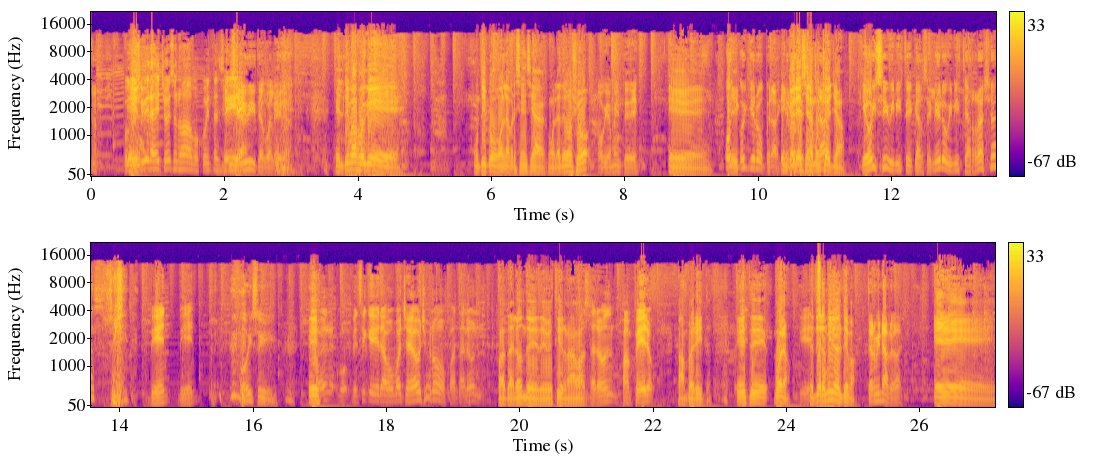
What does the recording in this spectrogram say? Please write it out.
Porque El- si hubieras hecho eso nos dábamos cuenta enseguida. enseguidita cuál era. el tema fue que. Un tipo con la presencia como la tengo yo. Obviamente, ¿eh? Eh, Hoy, eh, hoy quiero, esperá, quiero hacia la muchacha. Que hoy sí viniste de carcelero, viniste a rayas. Sí. Bien, bien. Hoy sí. A Es ver, pensé que era bombacha de gaucho, no. Pantalón, pantalón de, de vestir nada más. pantalón, pampero. Pamperito. Este, bueno, Bien. te termino el tema. Terminalo, dale. Eh,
